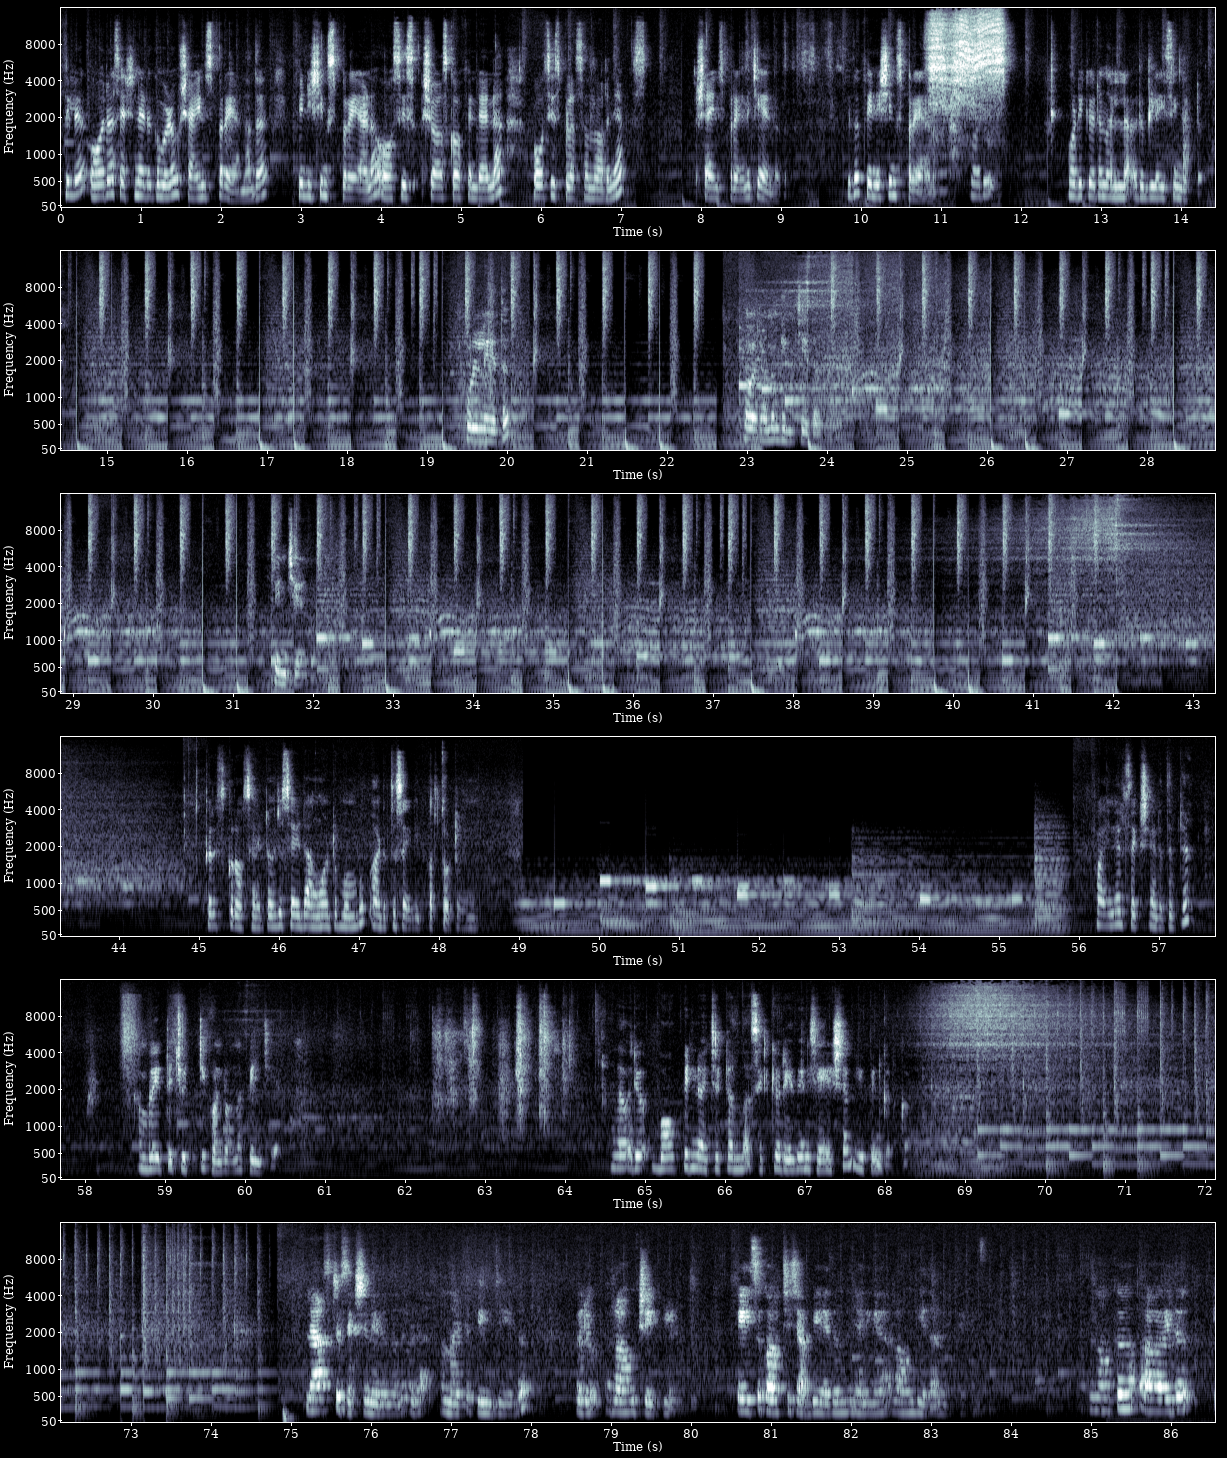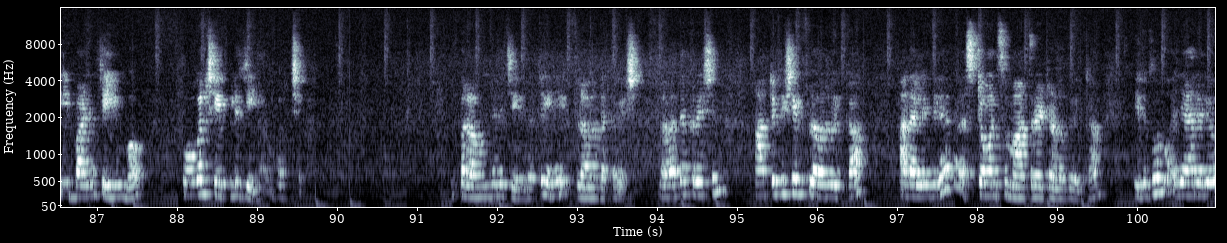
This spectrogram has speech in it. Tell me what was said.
ഇതിൽ ഓരോ സെഷൻ എടുക്കുമ്പോഴും ഷൈൻ സ്പ്രേ ആണ്. അത് ഫിനിഷിംഗ് സ്പ്രേ ആണ്. ഓസിസ് ഷോസ്കോഫിന്റെ തന്നെ ഓസിസ് പ്ലസ് എന്ന് പറഞ്ഞ ഷൈൻ സ്പ്രേ ആണ് ചെയ്യുന്നത്. ഇത് ഫിനിഷിംഗ് സ്പ്രേ ആണ്. ഒരു ബോഡിക്ക് ഒരു നല്ല ഒരു ഗ്ലേസിങ് കിട്ടും. ഫുൾ ചെയ്ത് ഓരോന്നും പിൻ ചെയ്ത് വെക്കും. പിൻ ചെയ്യണം. ക്രിസ് ക്രോസ് ആയിട്ട് ഒരു സൈഡ് അങ്ങോട്ട് മുമ്പും അടുത്ത സൈഡ് ഇപ്പുറത്തോട്ട് വന്നു. ഫൈനൽ സെക്ഷൻ എടുത്തിട്ട് കംപ്ലീറ്റ് ചുറ്റി കൊണ്ടുവന്ന് പിൻ ചെയ്യാം. അത് ഒരു ബോപ്പിൻ വെച്ചിട്ടൊന്ന് സെക്യൂർ ചെയ്തതിന് ശേഷം ഈ പിൻ കൊടുക്കുക. ലാസ്റ്റ് സെക്ഷൻ ഇരുന്നത് ഇവിടെ നന്നായിട്ട് പിൻ ചെയ്ത് ഒരു റൗണ്ട് ഷേപ്പിലെടുത്തു ഫേസ് കുറച്ച് ചബി ആയതുകൊണ്ട് ഞാനിങ്ങനെ റൗണ്ട് ചെയ്താണ് എടുത്തേക്കുന്നത്. നമുക്ക് ഇത് ഈ ബൺ ചെയ്യുമ്പോൾ ഓവൽ ഷേപ്പിൽ ചെയ്യാം കുറച്ച്. ഇപ്പോൾ റൗണ്ടിന് ചെയ്തിട്ട് ഇനി flower decoration flower decoration artificial flower വെക്കാം. അതല്ലെങ്കിൽ സ്റ്റോൺസ് മാത്രമായിട്ടുള്ളത് വെക്കാം. ഇതിപ്പം ഞാനൊരു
